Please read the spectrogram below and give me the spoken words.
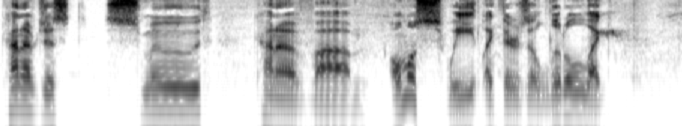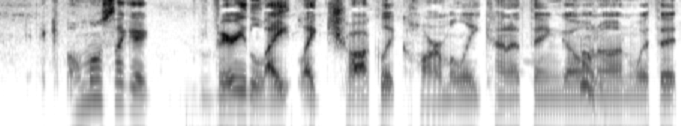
kind of just smooth kind of um, almost sweet. Like there's a little like almost like a very light like chocolate caramely kind of thing going on with it.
